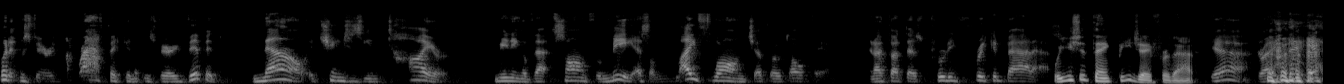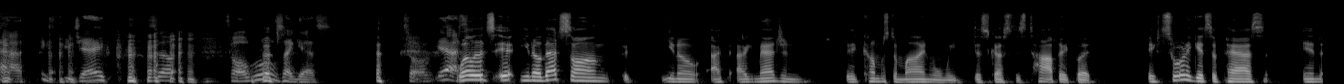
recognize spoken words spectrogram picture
But it was very graphic and it was very vivid. Now it changes the entire meaning of that song for me as a lifelong Jethro Tull fan, and I thought that's pretty freaking badass. Well, you should thank BJ for that. Yeah, right. yeah, thanks, BJ. So it's all rules, I guess. So yeah. Well, it's it, you know that song. uh, You know, I, I imagine it comes to mind when we discuss this topic, but it sort of gets a pass in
